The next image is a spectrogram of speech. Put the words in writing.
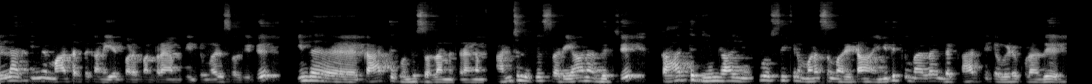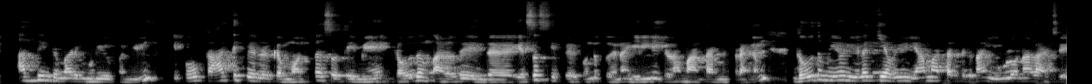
எல்லாத்தையுமே மாத்துறதுக்கான ஏற்பாடு பண்றேன் அப்படின்ற மாதிரி சொல்லிட்டு இந்த கார்த்திக் வந்து சொல்ல ஆரம்பிச்சுறாங்க அஞ்சலிக்கு சரியான அதிர்ச்சி. கார்த்திக் இன்றா இவ்வளவு சீக்கிரம் மனசு மாறிட்டான்? இதுக்கு மேல இந்த கார்த்திகை விடக்கூடாது அப்படின்ற மாதிரி முடிவு பண்ணி இப்போ கார்த்திக் பேர்ல இருக்க மொத்த சொத்தையுமே கௌதம் அதாவது இந்த எஸ்எஸ்கே பேருக்கு வந்து பாத்தீங்கன்னா இல்லீகலா மாத்த ஆரம்பிச்சுறாங்க கௌதமையும் இலக்கியாவையும் ஏமாத்துறதுக்கு தான் இவ்வளவு நாள் ஆச்சு.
